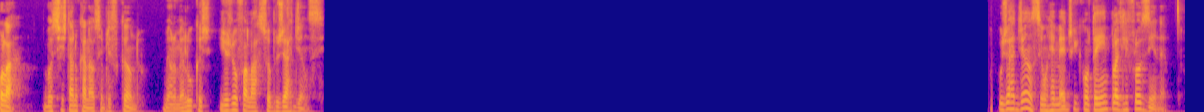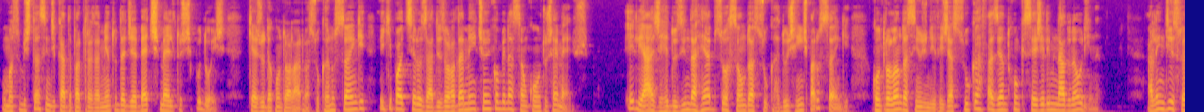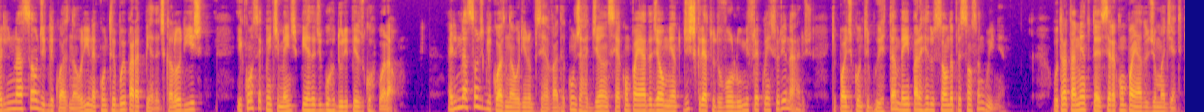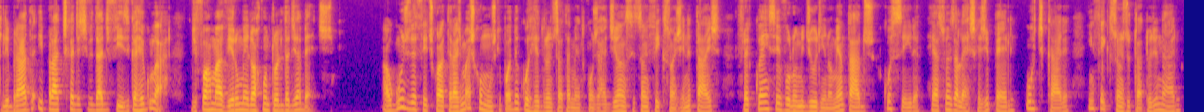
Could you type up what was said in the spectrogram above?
Olá, você está no canal Simplificando. Meu nome é Lucas e hoje vou falar sobre o Jardiance. O Jardiance é um remédio que contém emplagliflozina, uma substância indicada para o tratamento da diabetes mellitus tipo 2, que ajuda a controlar o açúcar no sangue e que pode ser usado isoladamente ou em combinação com outros remédios. Ele age reduzindo a reabsorção do açúcar dos rins para o sangue, controlando assim os níveis de açúcar, fazendo com que seja eliminado na urina. Além disso, a eliminação de glicose na urina contribui para a perda de calorias e, consequentemente, perda de gordura e peso corporal. A eliminação de glicose na urina observada com jardiance é acompanhada de aumento discreto do volume e frequência urinários, que pode contribuir também para a redução da pressão sanguínea. O tratamento deve ser acompanhado de uma dieta equilibrada e prática de atividade física regular, de forma a haver um melhor controle da diabetes. Alguns dos efeitos colaterais mais comuns que podem ocorrer durante o tratamento com jardiance são infecções genitais, frequência e volume de urina aumentados, coceira, reações alérgicas de pele, urticária, infecções do trato urinário,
